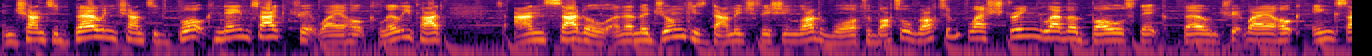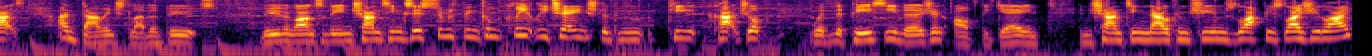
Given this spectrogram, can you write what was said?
Enchanted bow, enchanted book, name tag, tripwire hook, lily pad, and saddle. And then the junk is damaged fishing rod, water bottle, rotten flesh, string, leather, bowl, stick, bone, tripwire hook, ink sacs, and damaged leather boots. Moving on to the enchanting system has been completely changed to catch up with the PC version of the game. Enchanting now consumes lapis lazuli.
